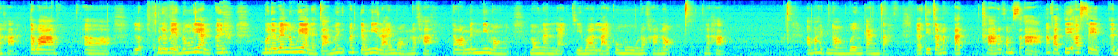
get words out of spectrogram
นะคะ แต่ว่า บริเวณโรงเรียน เอ้ย บริเวณโรงเรียนนะจ๊ะมันมันก็มีหลายมองนะคะ แต่ว่ามันมีมองมองนั้นแหละที่ว่าหลายกมูนะคะเนาะนะคะ เอามาให้พี่น้องเบิ่งกันจ้ะ แล้วตีจะมาตัดขาทำความสะอาดนะคะตีเอาเศษอัน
